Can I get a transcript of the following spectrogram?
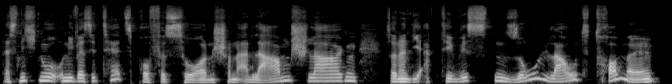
dass nicht nur Universitätsprofessoren schon Alarm schlagen, sondern die Aktivisten so laut trommeln,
